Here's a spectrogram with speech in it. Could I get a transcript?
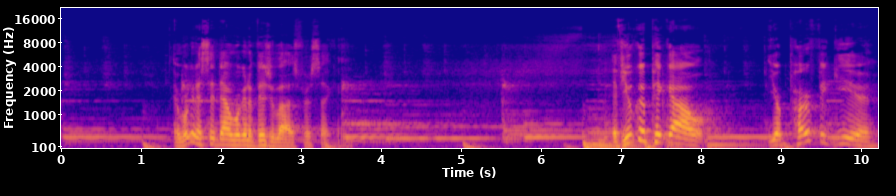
and we're going to sit down, we're going to visualize for a second. If you could pick out your perfect year,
